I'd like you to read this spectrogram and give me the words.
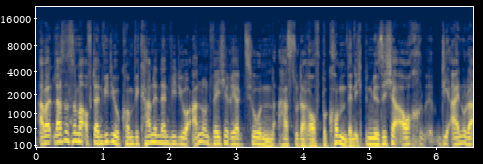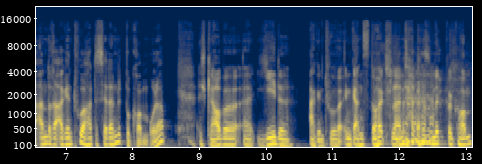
Aber lass uns nochmal auf dein Video kommen. Wie kam denn dein Video an und welche Reaktionen hast du darauf bekommen? Denn ich bin mir sicher, auch die ein oder andere Agentur hat es ja dann mitbekommen, oder? Ich glaube, äh, jede Agentur in ganz Deutschland hat das mitbekommen.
